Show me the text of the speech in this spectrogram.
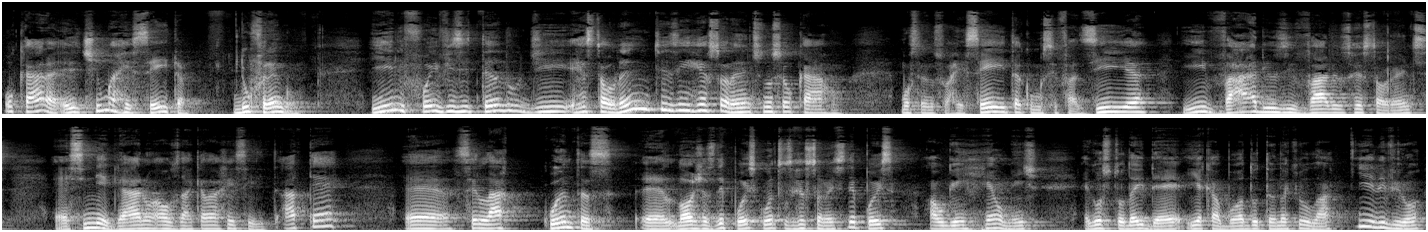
O cara, ele tinha uma receita do frango e ele foi visitando de restaurantes em restaurantes no seu carro, mostrando sua receita, como se fazia e vários e vários restaurantes é, se negaram a usar aquela receita. Até é, sei lá quantas é, lojas depois, quantos restaurantes depois, alguém realmente é, gostou da ideia e acabou adotando aquilo lá e ele virou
